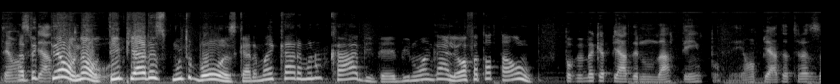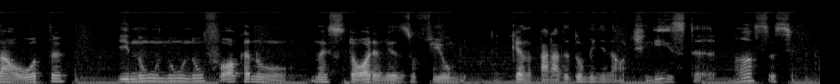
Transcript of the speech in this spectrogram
Tem umas Até que, piadas não, muito não, boas. tem piadas muito boas, cara. Mas, cara, mas não cabe, velho. Virou uma galhofa total. O problema é que a piada não dá tempo. velho. É uma piada atrás da outra. E não, não, não foca no, na história mesmo do filme. Que é na parada do menino autista. Nossa senhora.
